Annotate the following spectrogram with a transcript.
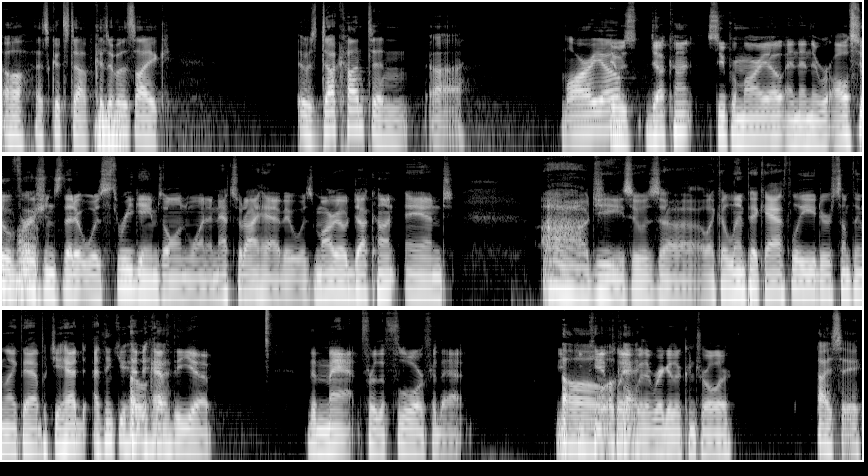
Oh, that's good stuff because Mhm. it was like it was Duck Hunt and uh, Mario. It was Duck Hunt, Super Mario, and then there were also Super Mario. versions that it was three games all in one, and that's what I have. It was Mario, Duck Hunt, and oh geez, it was uh, like Olympic athlete or something like that. But you had, I think you had Oh, to have the uh, the mat for the floor for that. You, Oh, you can't play okay. it with a regular controller. I see.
